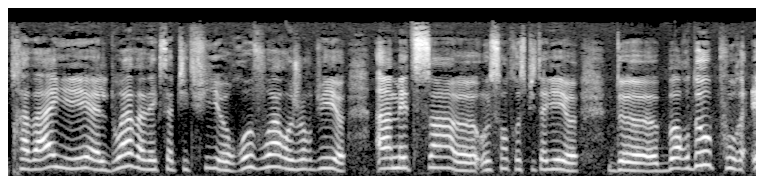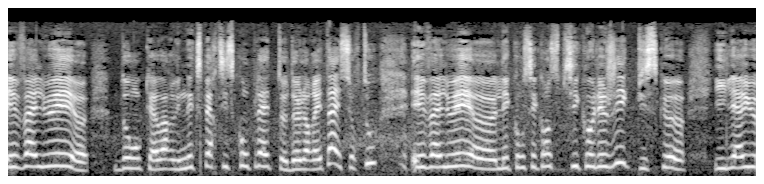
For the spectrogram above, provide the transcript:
travail, et elles doivent, avec sa petite fille, revoir aujourd'hui un médecin au centre hospitalier de Bordeaux pour évaluer, donc avoir une expertise complète de leur état et surtout évaluer les conséquences psychologiques, puisque il y a eu,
